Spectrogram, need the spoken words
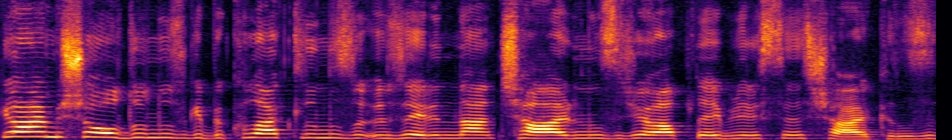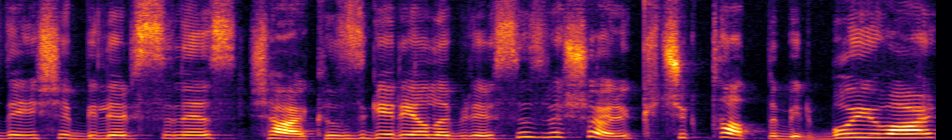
Görmüş olduğunuz gibi kulaklığınızı üzerinden çağrınızı cevaplayabilirsiniz, şarkınızı değişebilirsiniz, şarkınızı geri alabilirsiniz ve şöyle küçük tatlı bir boyu var.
